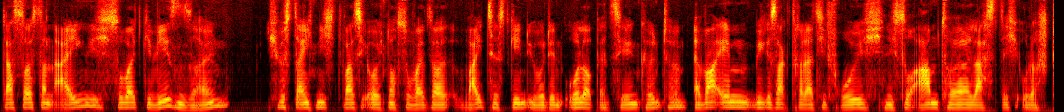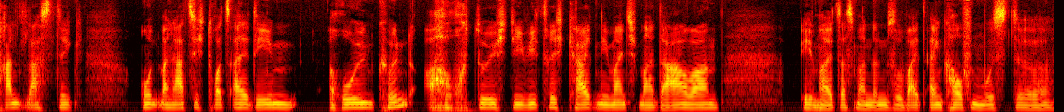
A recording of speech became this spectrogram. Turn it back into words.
das soll es dann eigentlich soweit gewesen sein. Ich wüsste eigentlich nicht, was ich euch noch so weiter weitestgehend über den Urlaub erzählen könnte. Er war eben, wie gesagt, relativ ruhig, nicht so abenteuerlastig oder strandlastig und man hat sich trotz alledem erholen können, auch durch die Widrigkeiten, die manchmal da waren. Eben halt, dass man dann so weit einkaufen musste.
